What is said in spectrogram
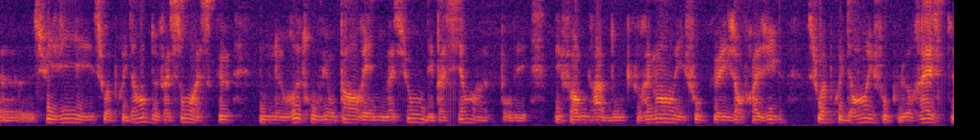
euh, suivie et soit prudente de façon à ce que nous ne retrouvions pas en réanimation des patients euh, pour des, des, formes graves. Donc vraiment, il faut que les gens fragiles soient prudents, il faut que le reste,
